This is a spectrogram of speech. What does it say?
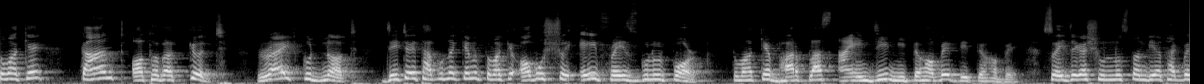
তোমাকে কান্ট অথবা কুড রাইট কুড নট যেটাই থাকুক না কেন, তোমাকে অবশ্যই এই ফ্রেজগুলোর পর তোমাকে ভার প্লাস আইএনজি নিতে হবে, দিতে হবে। সো এই জায়গায় শূন্যস্থান দেওয়া থাকবে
